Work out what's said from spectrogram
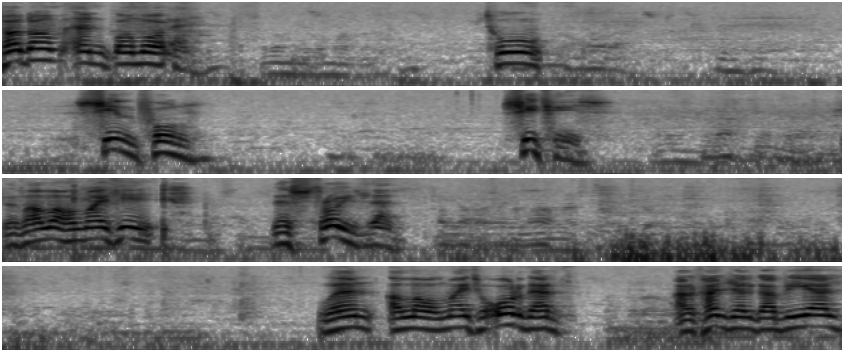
Sodom and Gomorrah, two sinful cities that Allah Almighty destroys them. When Allah Almighty ordered Archangel Gabriel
